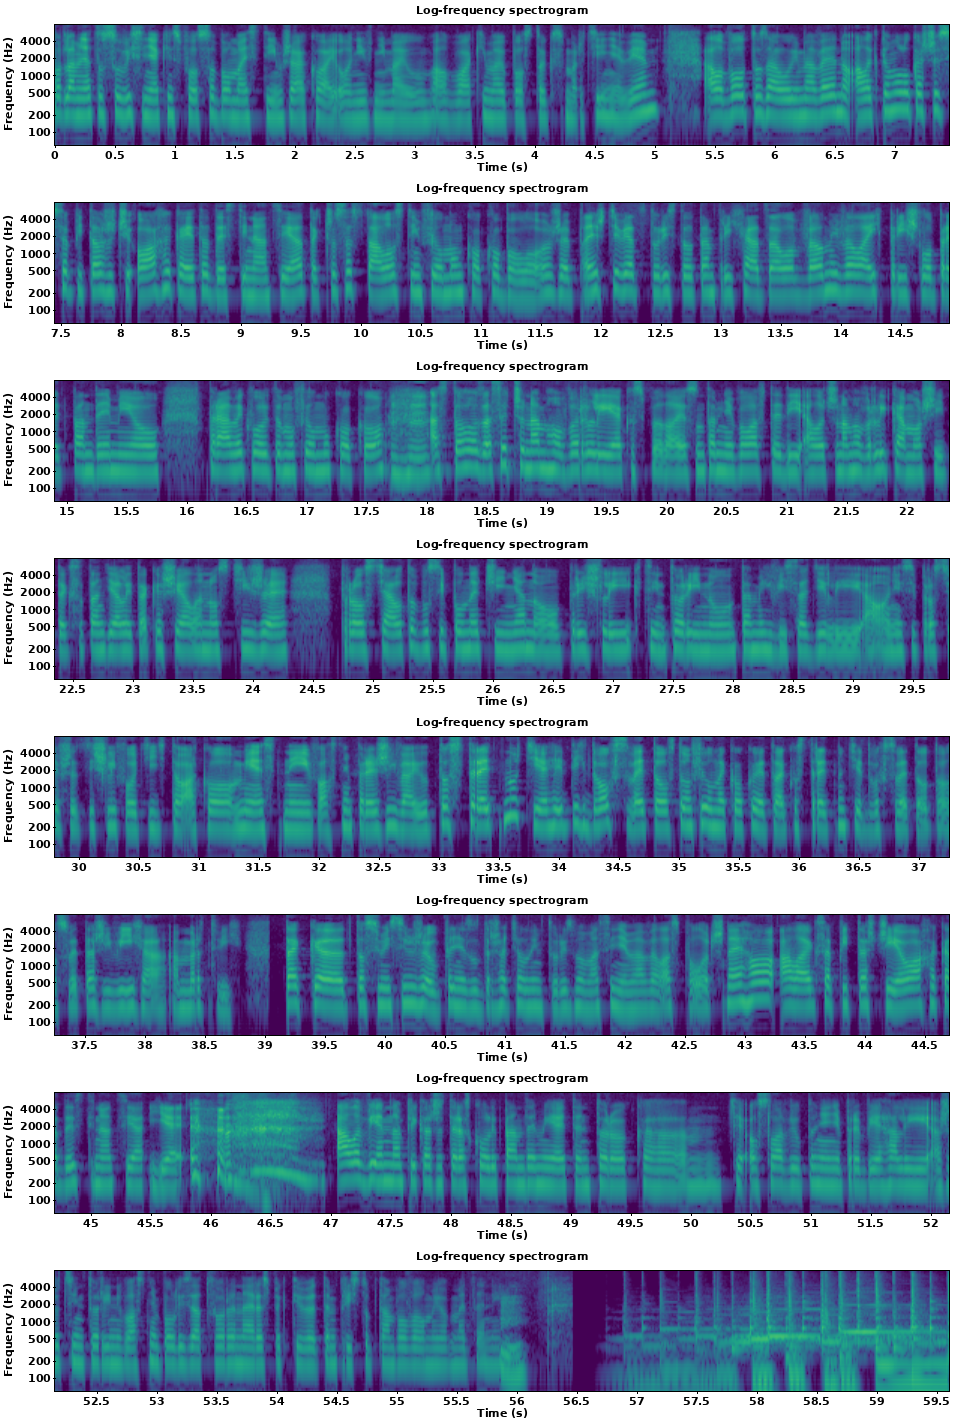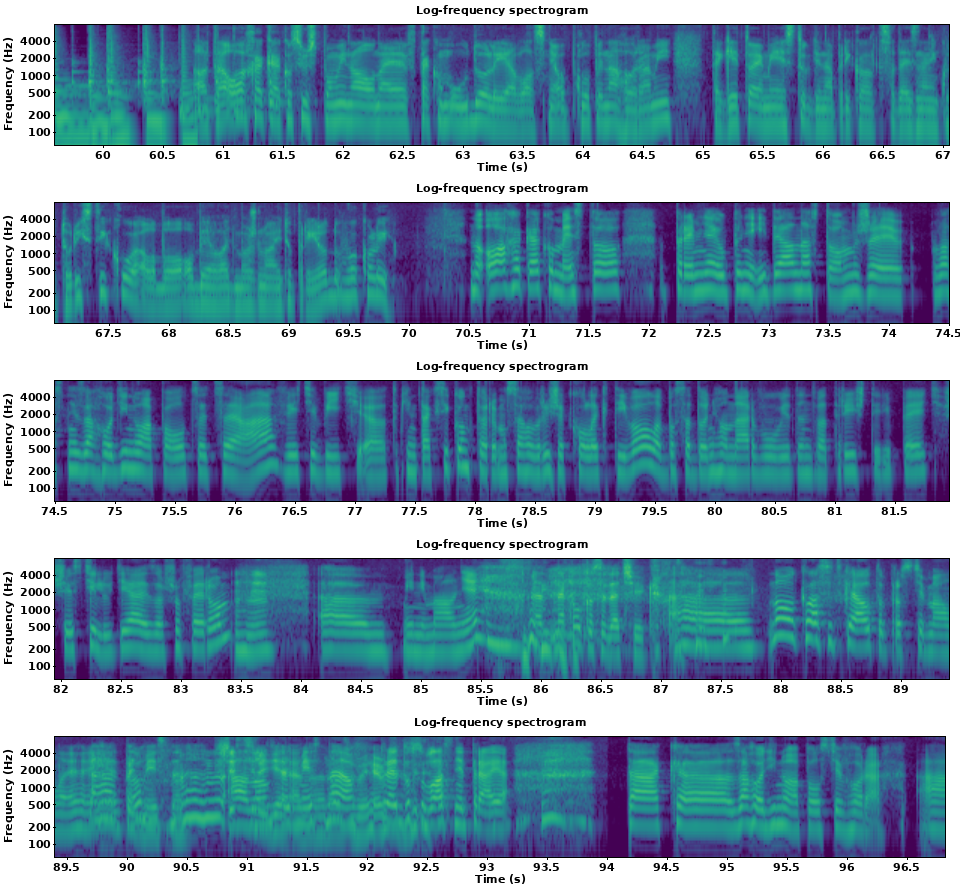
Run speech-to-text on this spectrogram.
Podľa mňa to súvisí nejakým spôsobom aj s tým, že ako aj oni vnímajú, alebo aký majú postoj k smrti, neviem. Ale bolo to zaujímavé. No ale k tomu Lukáš, čo si sa pýtal, že či Oaxaca je tá destinácia, tak čo sa stalo s tým filmom Koko bolo, že ešte viac turistov tam prichádzalo, veľmi veľa ich prišlo pred pandémiou práve kvôli tomu filmu Koko. Uh-huh. A z toho zase, čo nám hovorili, ako si povedala, ja som tam nebola vtedy, ale čo nám hovorili kamoši, tak sa tam diali také šialenosti, že proste autobusy plné Číňanov prišli k cintorínu, tam ich vysadili a oni si proste všetci šli fotiť to, ako miestni vlastne prežívajú. To stretnutie hej, tých dvoch svetov, v tom filme Koko je to ako stretnutie dvoch svetov, toho sveta živých a, a mŕtvych. Tak e, to si myslím, že úplne s udržateľným turizmom asi nemá veľa spoločného, ale ak sa pýtaš, či je Oaxaca destinácia, je. ale viem napríklad, že teraz kvôli pandémii aj tento rok um, tie oslavy úplne neprebiehali a že cintoríny vlastne boli zatvorené, respektíve ten prístup tam bol veľmi obmedzený. Mm. Ale tá Oaxaca, ako si už spomínal, ona je v takom údolí a vlastne obklopená horami, tak je to aj miesto, kde napríklad sa dá ísť na nejakú turistiku alebo objavovať možno aj tú prírodu v okolí? No Oaxaca ako mesto pre mňa je úplne ideálna v tom, že vlastne za hodinu a pol cca viete byť e, takým taxikom, ktorému sa hovorí, že kolektívo, lebo sa do neho narvú 1, 2, 3, 4, 5, 6 ľudia aj so šoférom. Uh-huh. Uh, minimálne. Na, na koľko sedačiek? Uh, no klasické auto proste malé. Aha, 5 miestne. Áno, 5 miestne a vpredu sú vlastne traja. tak uh, za hodinu a pol ste v horách. A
